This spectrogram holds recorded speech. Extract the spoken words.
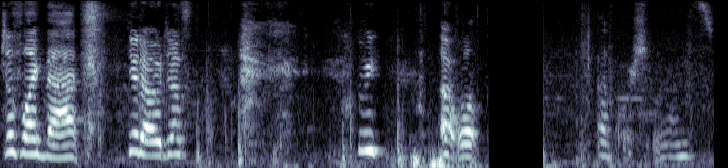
Just like that. You know, just. I mean, oh, well. Of course she runs.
